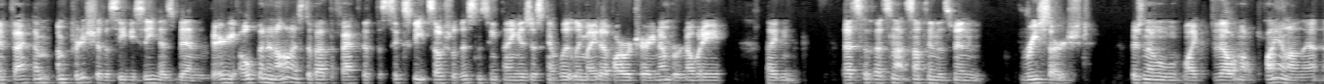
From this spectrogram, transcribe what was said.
In fact, I'm, I'm pretty sure the CDC has been very open and honest about the fact that the six feet social distancing thing is just completely made up arbitrary number. Nobody, like, that's that's not something that's been researched. There's no like developmental plan on that.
